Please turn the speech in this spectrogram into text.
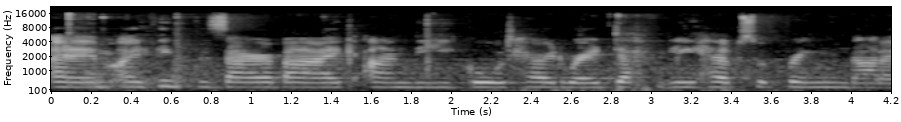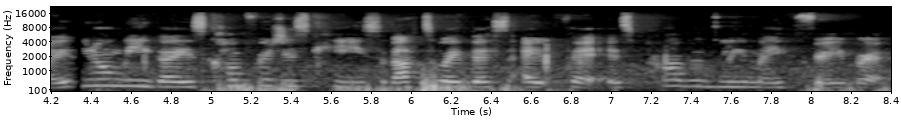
Um, I think the Zara bag and the gold hardware definitely helps with bringing that out. You know me guys, comfort is key so that's why this outfit is probably my favourite.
